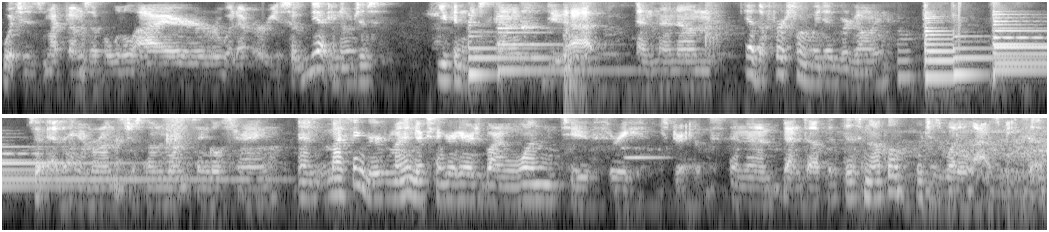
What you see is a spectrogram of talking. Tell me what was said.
which is my thumbs up a little higher or whatever. So yeah, you know, just you can just kind of do that, and then um, yeah, the first one we did, we're going. So yeah, the hammer-on's just on one single string. And my finger, my index finger here is barring one, two, three strings. And then I'm bent up at this knuckle, which is what allows me to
